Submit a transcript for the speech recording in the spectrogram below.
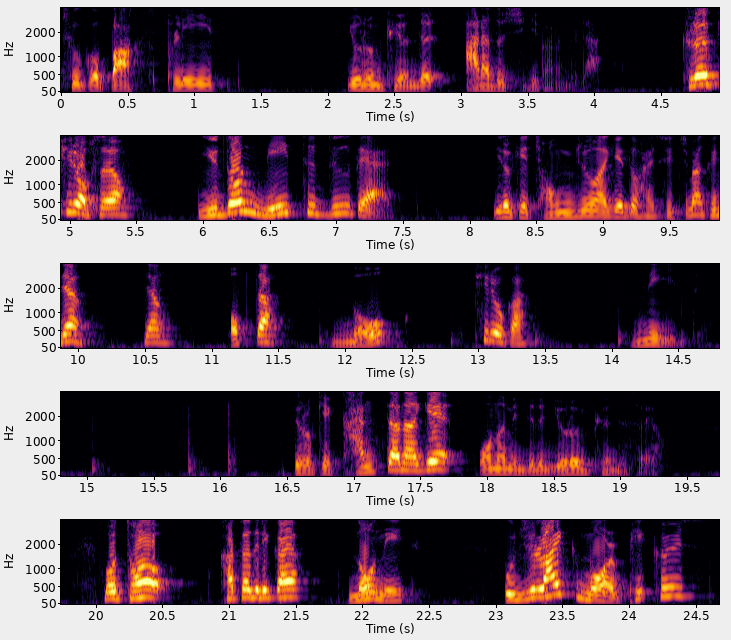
to-go box, please? 이런 표현들 알아두시기 바랍니다. 그럴 필요 없어요. You don't need to do that. 이렇게 정중하게도 할 수 있지만 그냥 그냥 없다. No. 필요가 need. 이렇게 간단하게 원어민들은 이런 표현을 써요. 뭐 더 갖다 드릴까요? No need. Would you like more pickles?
